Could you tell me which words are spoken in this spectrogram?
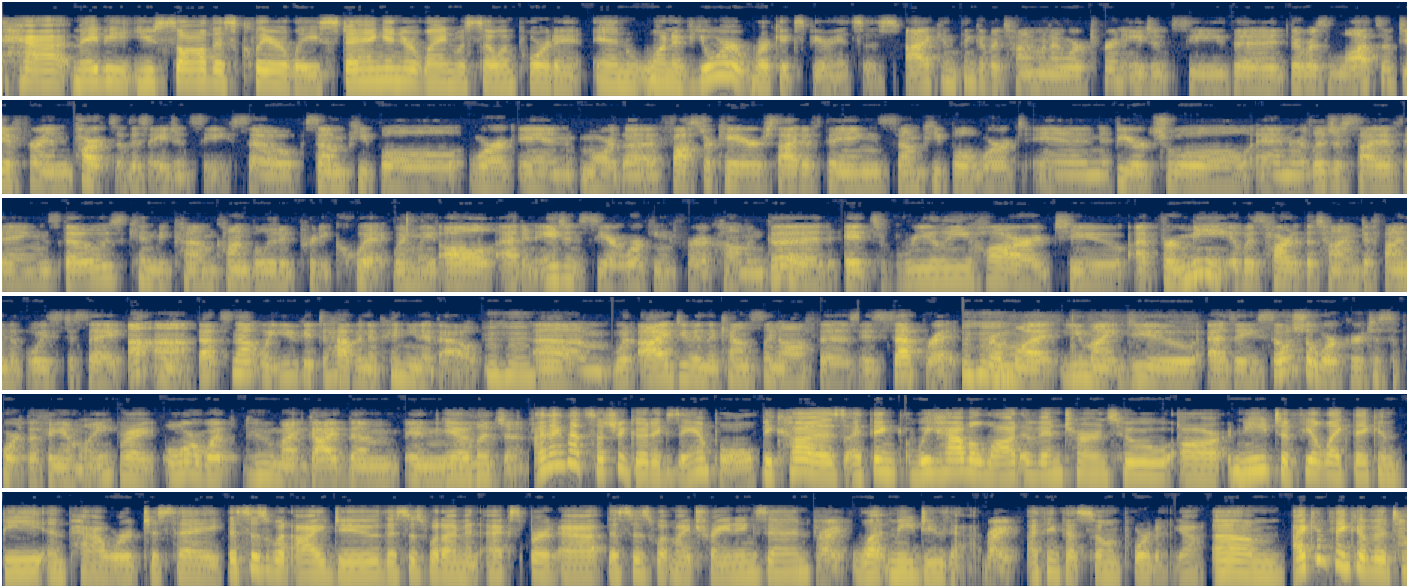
had maybe you saw this clearly? Staying in your lane was so important in one of your work experiences. I can think of a time when I worked for an agency that there was lots of different parts of this agency. So some people work in more the foster care side of things, some people worked in spiritual and religious side of things. Those can become convoluted pretty quick. When we all at an agency are working for a common good, it's really hard to uh, for me it was hard at the time to find the voice to say, "Uh-uh, that's not what you get to have an opinion about." Mm-hmm. um, what I do in the counseling office is separate Mhm. from what you might do as a social worker to support the family Right. or what who might guide them in Yeah. religion. I think that's such a good example because I think we have a lot of interns who are need to feel like they can be empowered to say, "This is what I do. This is what I'm an expert at. This is what my training's in. Right. Let me do that." Right. I think that's so important. Yeah. Um, I can think of a ti-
